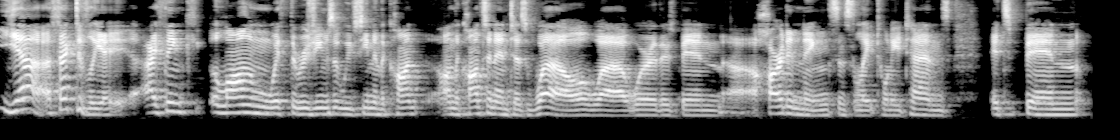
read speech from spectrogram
Yeah, effectively, I, think along with the regimes that we've seen in the con- on the continent as well, uh, where there's been a hardening since the late 2010s, it's been,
